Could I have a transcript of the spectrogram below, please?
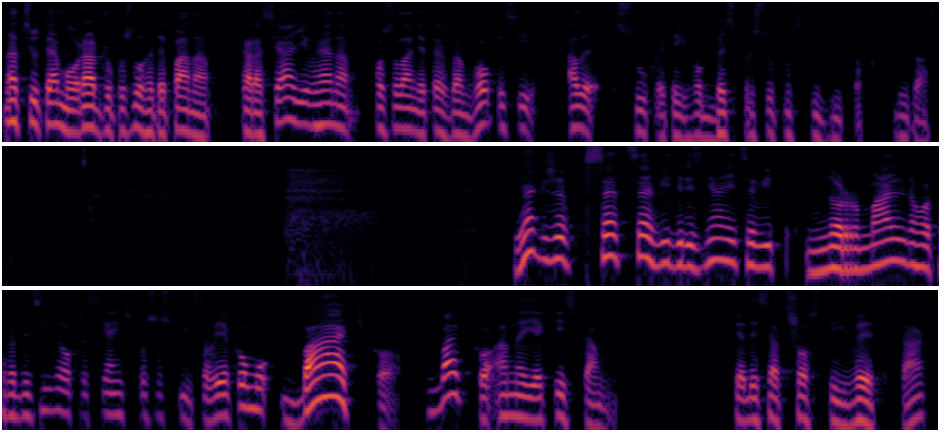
на цю тему раджу послухати пана Карася Євгена. Посилання теж дам в описі, але слухайте його без присутності діток, будь ласка. Як же все це відрізняється від нормального традиційного християнського суспільства, в якому батько, батько, а не якийсь там 56-й вид, так,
